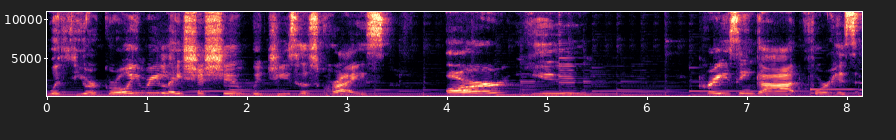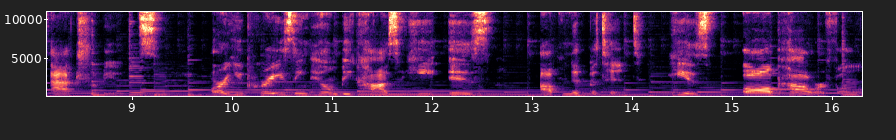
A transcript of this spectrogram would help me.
with your growing relationship with Jesus Christ, are you praising God for his attributes? Are you praising him because he is omnipotent? He is all powerful.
